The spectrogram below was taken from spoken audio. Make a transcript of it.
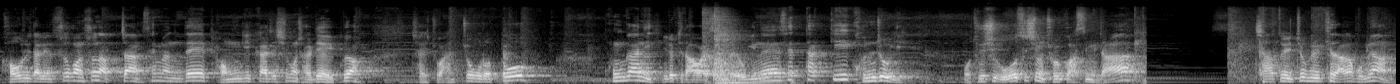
거울이 달린 수건 수납장 세면대 변기까지 시공 잘 되어 있고요 자 이쪽 안쪽으로 또 공간이 이렇게 나와 있습니다. 여기는 세탁기 건조기. 뭐 두시고 쓰시면 좋을 것 같습니다. 자 또 이쪽으로 이렇게 나가보면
